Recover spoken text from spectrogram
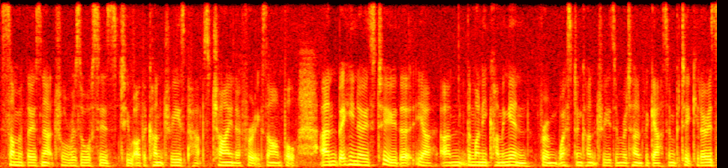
some of those natural resources to other countries, perhaps China, for example. Um, but he knows too that, yeah, um, the money coming in from Western countries in return for gas, in particular, is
